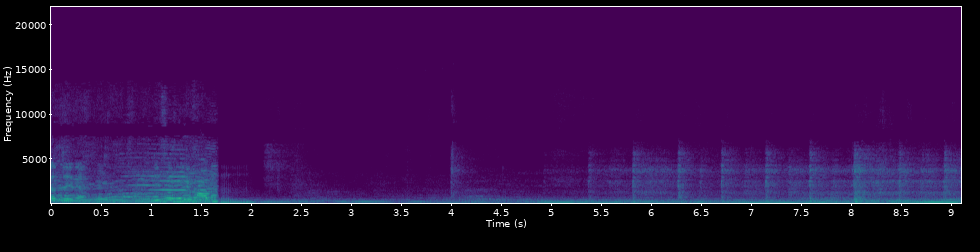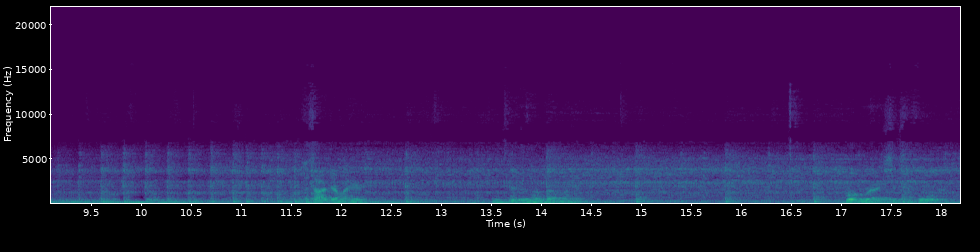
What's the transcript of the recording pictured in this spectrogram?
¿Qué, qué hizo? That's how I dry my hair. Road Rag 64.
